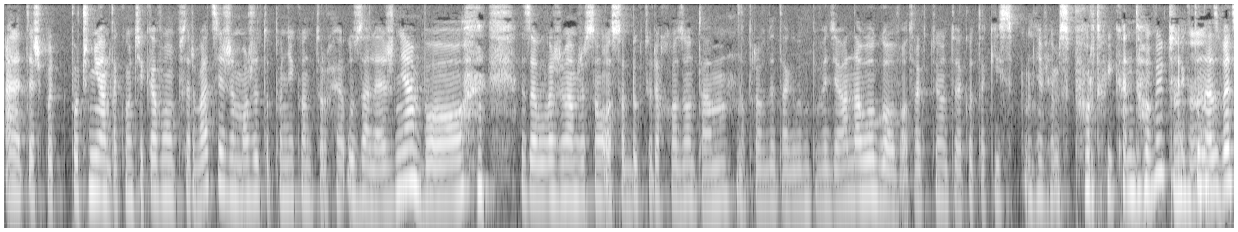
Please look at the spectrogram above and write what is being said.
Ale też poczyniłam taką ciekawą obserwację, że może to poniekąd trochę uzależnia, bo zauważyłam, że są osoby, które chodzą tam naprawdę, tak bym powiedziała, nałogowo. Traktują to jako taki, nie wiem, sport weekendowy, czy jak to mhm. nazwać,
